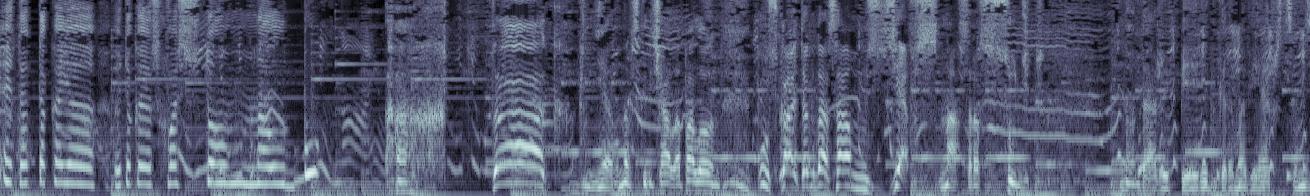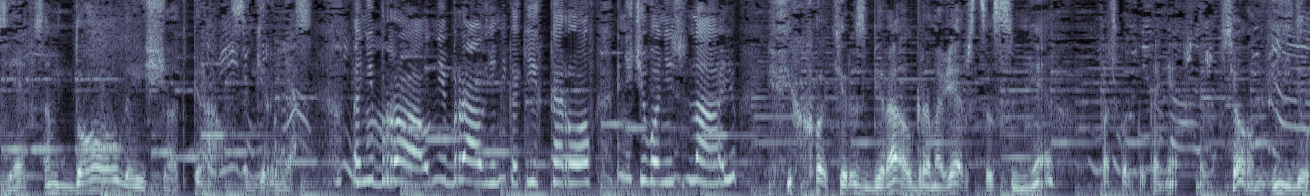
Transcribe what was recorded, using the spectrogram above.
«Это такая... такая с хвостом на лбу?» «Ах так!» — гневно вскричал Аполлон. «Пускай тогда сам Зевс нас рассудит!» Но даже перед громовержцем Зевсом долго еще отпирался Гермес. «А не брал, не брал я никаких коров, ничего не знаю». И хоть и разбирал громовержца смех, поскольку, конечно же, все он видел,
